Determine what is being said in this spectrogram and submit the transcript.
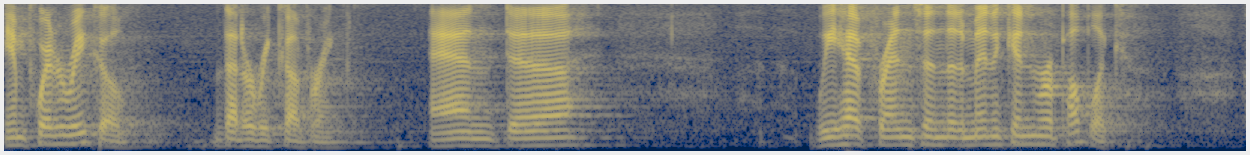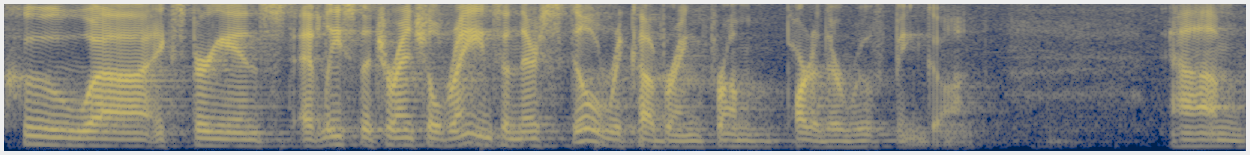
in Puerto Rico that are recovering. And uh, we have friends in the Dominican Republic who uh, experienced at least the torrential rains, and they're still recovering from part of their roof being gone. Um,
